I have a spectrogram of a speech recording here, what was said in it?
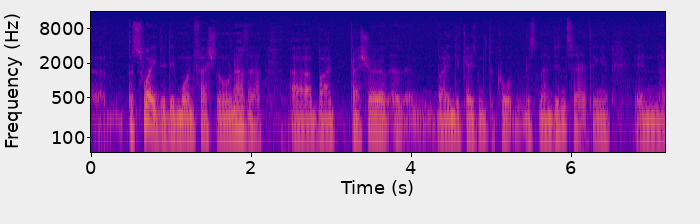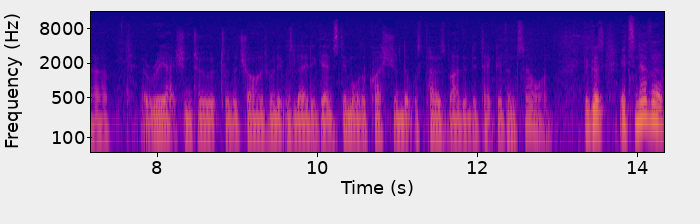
uh, persuaded in one fashion or another uh, by pressure, uh, by indicating to the court that this man didn't say anything in, in uh, reaction to, to the charge when it was laid against him or the question that was posed by the detective and so on. Because it's never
